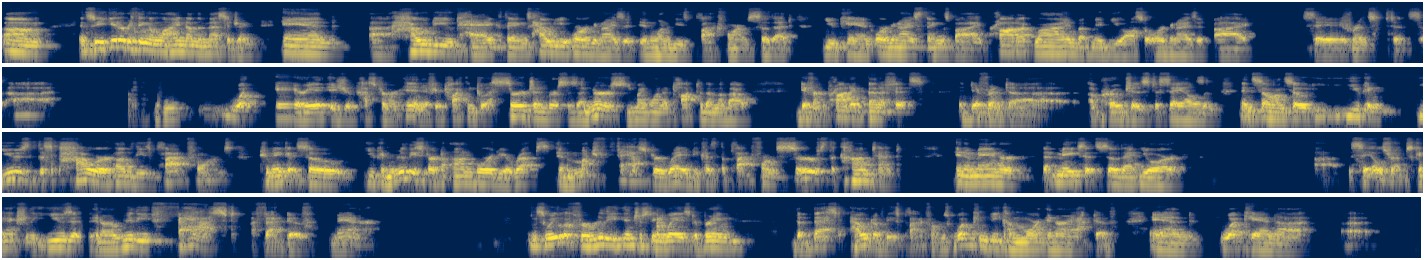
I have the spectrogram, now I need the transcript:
um, and so you get everything aligned on the messaging and uh, how do you tag things? How do you organize it in one of these platforms so that you can organize things by product line but maybe you also organize it by say for instance uh, what area is your customer in? If you're talking to a surgeon versus a nurse you might want to talk to them about different product benefits different uh, approaches to sales and, and so on. So you can use this power of these platforms to make it so you can really start to onboard your reps in a much faster way because the platform serves the content in a manner that makes it so that your uh, sales reps can actually use it in a really fast, effective manner. And so we look for really interesting ways to bring the best out of these platforms. What can become more interactive and what can uh, uh,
